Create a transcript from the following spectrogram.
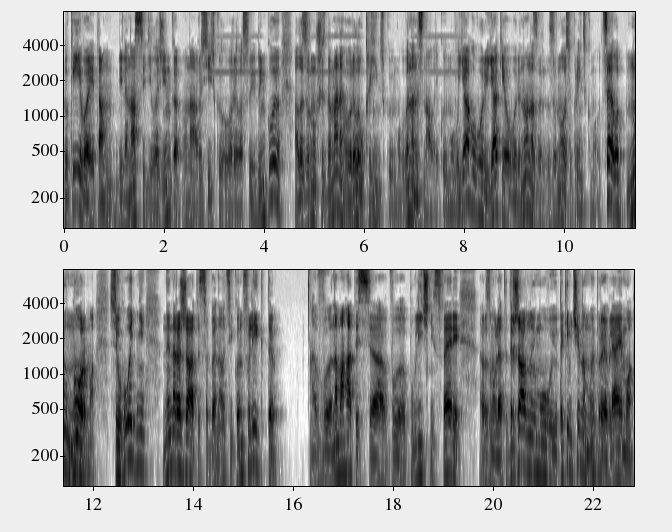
до Києва, і там біля нас сиділа жінка, вона російською говорила своєю донькою, але звернувшись до мене, говорила українською мовою. Вона не знала, якою мовою я говорю, як я говорю, ну вона звернулася українською мовою. Це от ну норма. Сьогодні не наражати себе на оці конфлікти. В намагатися в публічній сфері розмовляти державною мовою. Таким чином ми проявляємо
